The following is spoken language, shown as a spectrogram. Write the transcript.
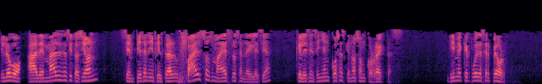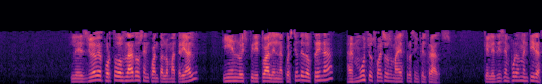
Y luego, además de esa situación, se empiezan a infiltrar falsos maestros en la iglesia que les enseñan cosas que no son correctas. Dime qué puede ser peor les llueve por todos lados en cuanto a lo material y en lo espiritual. En la cuestión de doctrina hay muchos falsos maestros infiltrados que les dicen puras mentiras.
